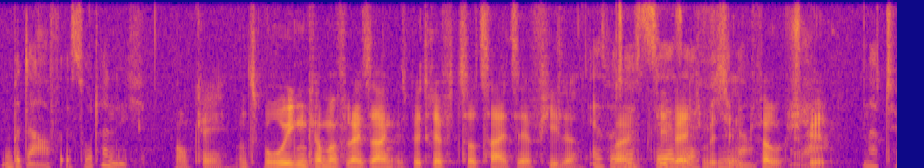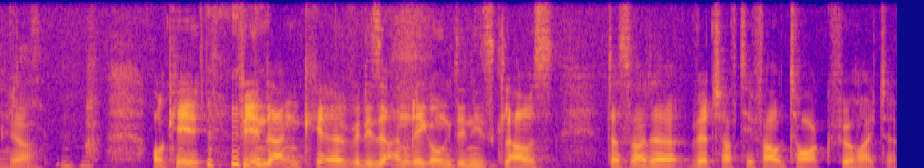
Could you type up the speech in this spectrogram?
Bedarf ist oder nicht. Okay, und zu beruhigen kann man vielleicht sagen, es betrifft zurzeit sehr viele, weil sehr, die Welt ein bisschen verrückt ja, spielt. Natürlich. Ja. Mhm. Okay, vielen Dank äh, für diese Anregung, Denise Klaus. Das war der Wirtschaft TV Talk für heute.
